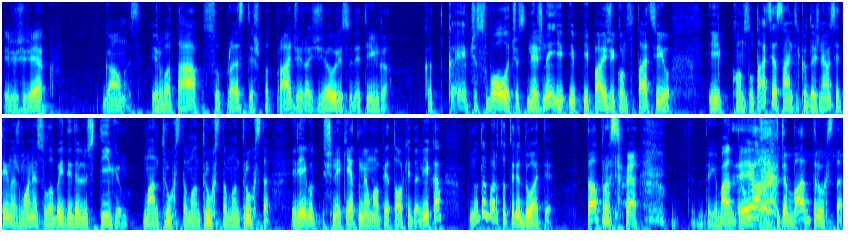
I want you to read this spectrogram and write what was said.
ir žiūrėk, gaunasi. Ir va tą suprasti iš pat pradžių yra žiauriai sudėtinga kad kaip čia svoločius, nežinai, į, į, į pavyzdžiui, konsultacijų, į konsultaciją santykių dažniausiai ateina žmonės su labai dideliu stygium. Man trūksta, man trūksta, man trūksta. Ir jeigu šnekėtumėm apie tokį dalyką, nu dabar tu turi duoti. Ta prasme. Taigi man trūksta. Jo, tai man trūksta.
